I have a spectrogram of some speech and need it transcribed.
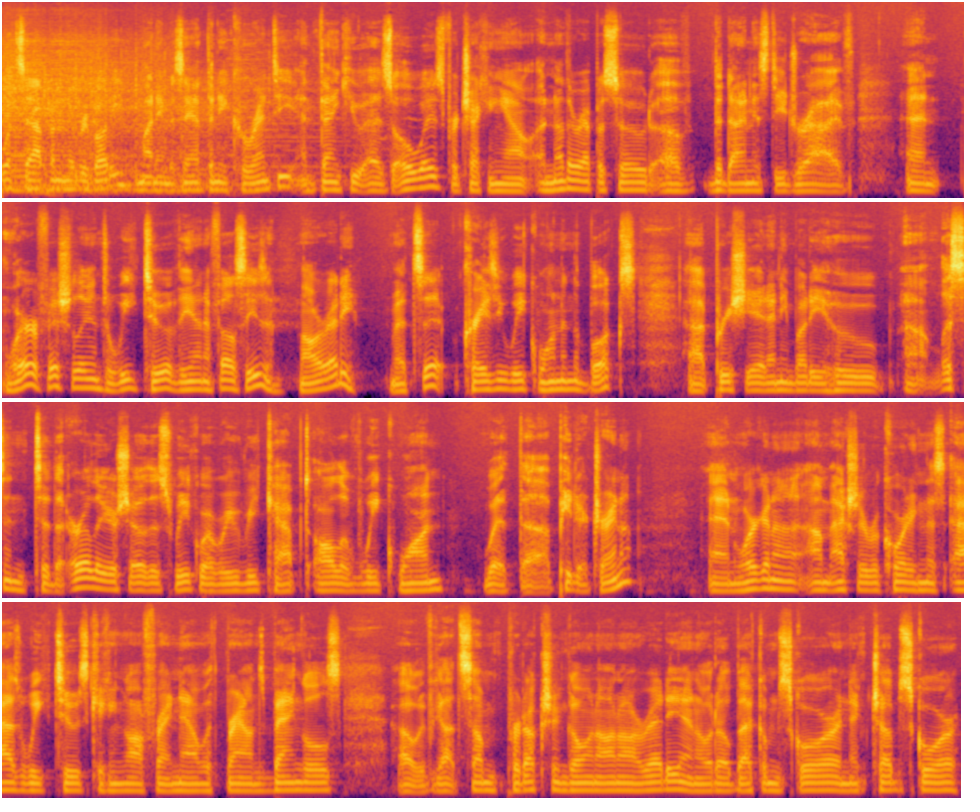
what's happening, everybody? My name is Anthony Correnti, and thank you, as always, for checking out another episode of The Dynasty Drive. And we're officially into week two of the NFL season already. That's it. Crazy week one in the books. Uh, appreciate anybody who uh, listened to the earlier show this week where we recapped all of week one with uh, Peter Trena. And we're gonna. I'm actually recording this as week two is kicking off right now with Browns Bengals. Uh, we've got some production going on already, and Odell Beckham score and Nick Chubb score.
